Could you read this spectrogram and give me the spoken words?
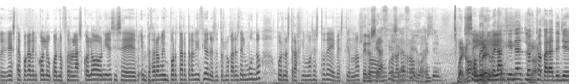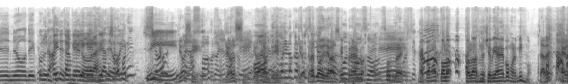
en esta época del colo, cuando fueron las colonias y se empezaron a importar tradiciones de otros lugares del mundo, pues nos trajimos esto de vestirnos Pero con se hace, se colores hace, rojos. la gente... Bueno, Sí. Hombre, tú ves las tiendas, los No. escaparates llenos de Lo antes de que llegue la el día gente de se hoy. pone. Sí. Yo sí, yo sí. Yo, poner unos Yo trato de llevar siempre algo. sí. Hombre, me pongo todas las nocheviejas me pongo el mismo, ¿sabes? Pero,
